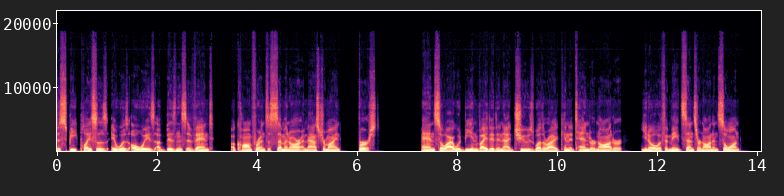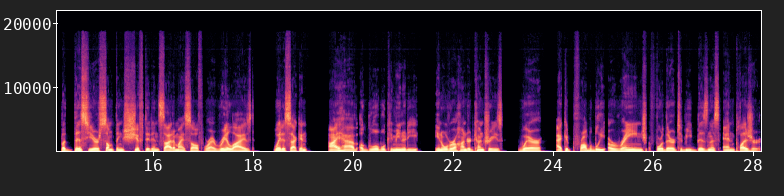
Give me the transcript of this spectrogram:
to speak places, it was always a business event, a conference, a seminar, a mastermind first. And so I would be invited and I'd choose whether I can attend or not, or, you know, if it made sense or not, and so on. But this year, something shifted inside of myself where I realized wait a second, I have a global community in over 100 countries where I could probably arrange for there to be business and pleasure.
